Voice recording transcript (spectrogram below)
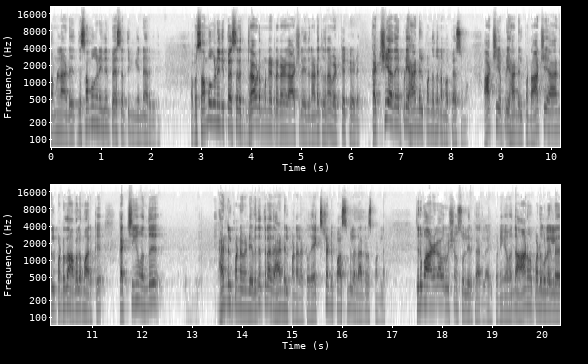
தமிழ்நாடு இந்த சமூக நீதின்னு பேசுகிறதுக்கு இங்கே என்ன இருக்குது? அப்போ சமூக நீதி பேசுகிற திராவிட முன்னேற்ற கழக ஆட்சியில் இது நடக்குதுன்னா வெட்கக்கேடு. கட்சி அதை எப்படி ஹேண்டில் பண்ணுதுன்னு நம்ம பேசணும் ஆட்சி எப்படி ஹேண்டில் பண்ணுறோம் ஆட்சியை ஹேண்டில் பண்ணுறதும் அவலமாக இருக்குது கட்சியும் வந்து ஹேண்டில் பண்ண வேண்டிய விதத்தில் அதை ஹேண்டில் பண்ணலை. டு எக்ஸ்டென்ட் பாசிபிள் அதை அட்ரஸ் பண்ணல. திரும்ப அழகாக ஒரு விஷயம் சொல்லியிருக்காருல இப்போ நீங்கள் வந்து ஆணவ படுகொலைகளை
